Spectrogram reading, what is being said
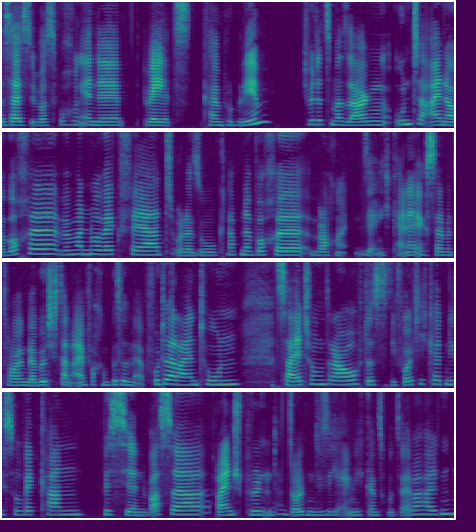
Das heißt, übers Wochenende wäre jetzt kein Problem ich würde jetzt mal sagen, unter einer Woche, wenn man nur wegfährt oder so knapp eine Woche, brauchen sie eigentlich keine extra Betreuung. Da würde ich dann einfach ein bisschen mehr Futter reintun, Zeitung drauf, dass die Feuchtigkeit nicht so weg kann, bisschen Wasser reinsprühen und dann sollten die sich eigentlich ganz gut selber halten.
